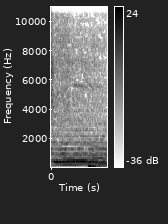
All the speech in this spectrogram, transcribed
do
